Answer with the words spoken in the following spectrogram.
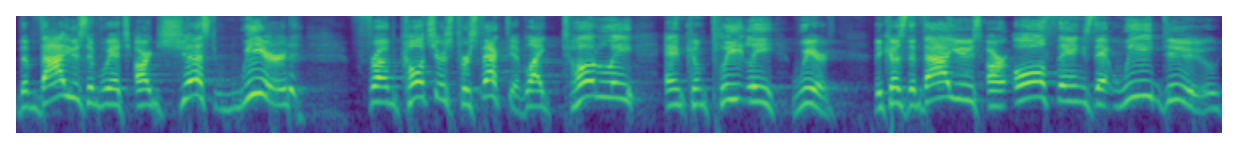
the values of which are just weird from culture's perspective, like totally and completely weird because the values are all things that we do.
